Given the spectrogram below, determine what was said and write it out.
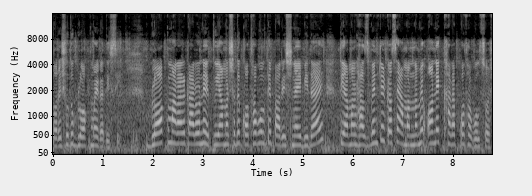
তোরে শুধু ব্লক মাইরা দিছি। ব্লক মারার কারণে তুই আমার সাথে কথা বলতে পারিস নাই বিদায়। তুই আমার হাজব্যান্ডের কাছে আমার নামে অনেক খারাপ কথা বলছস।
